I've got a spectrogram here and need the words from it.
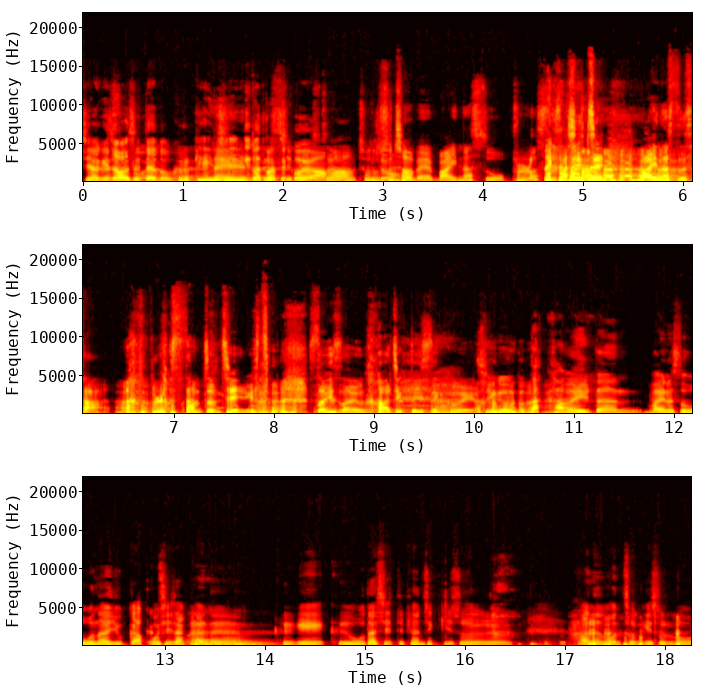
지아 기자 그랬을 왔을 때도 거예요. 그렇게 네. 인수인계가 똑같이 됐을 거예요. 아마. 저도 그죠? 수첩에 마이너스 5 플러스 4실제 마이너스 4 플러스 3.7 이렇게 써 있어요. 그거 아직도 있을 거예요. 지금도 딱 하면 일단 마이너스 5나 6 깎고 그쵸. 시작하는 네. 그게 그 Audacity 편집 기술 많은 원천 기술로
